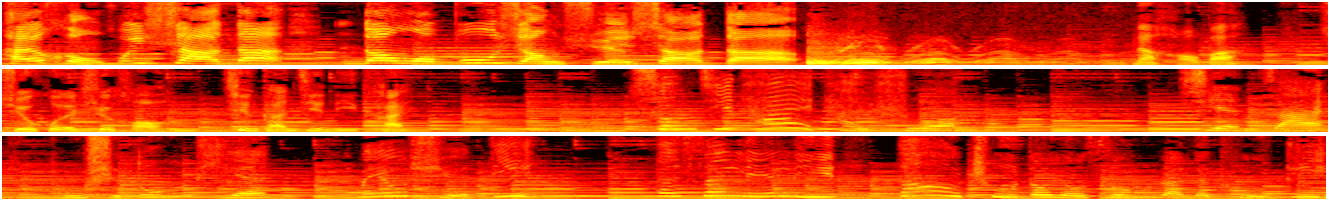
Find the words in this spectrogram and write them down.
还很会下蛋，但我不想学下蛋。那好吧，学会了之后，请赶紧离开。松鸡太太说：“现在不是冬天，没有雪地，但森林里到处都有松软的土地。”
